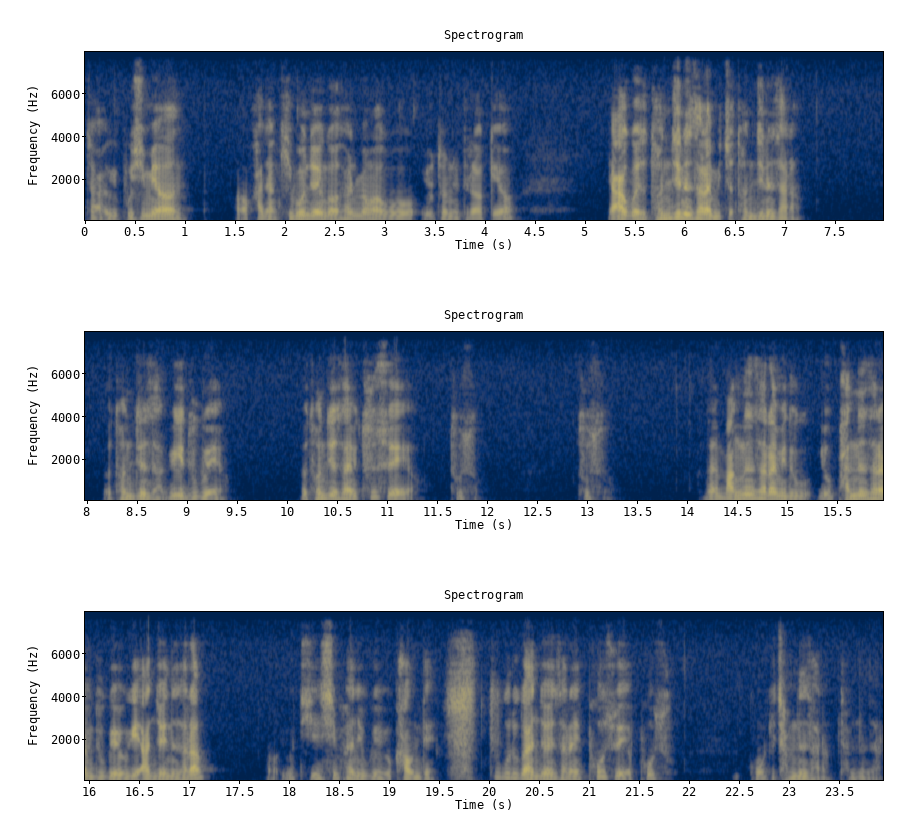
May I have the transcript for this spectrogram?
자, 여기 보시면 어, 가장 기본적인 거 설명하고 요점에 들어갈게요. 야구에서 던지는 사람 있죠? 던지는 사람. 던지는 사람. 이게 누구예요? 던지는 사람이 투수예요. 투수. 투수. 그 다음에 막는 사람이 누구, 요 받는 사람이 누구예요? 여기 앉아 있는 사람? 어, 요 뒤에 심판이고요. 요 가운데 쭈그리고 앉아있는 사람이 포수예요. 포수. 공 이렇게 잡는 사람, 잡는 사람.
